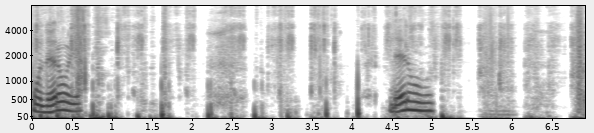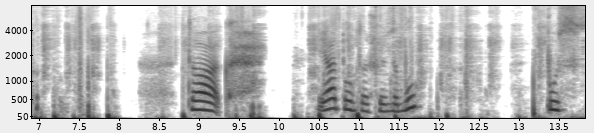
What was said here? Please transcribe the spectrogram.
О, дерево є. Дерево. Так. Я тут щось забув. Пус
